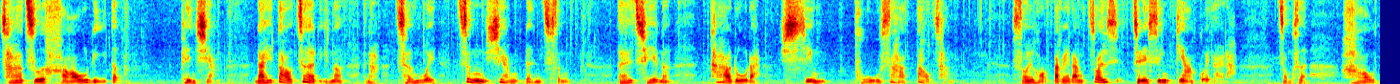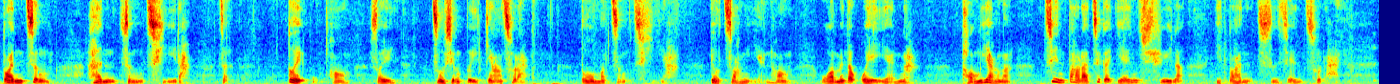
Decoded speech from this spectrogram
差之毫厘的偏向，来到这里呢，那成为正向人生，而且呢，踏入了行菩萨道场，所以吼、哦，大家人专心一个心行过来啦，总是。好端正，很整齐啦，这队伍哈，所以组成队行出来，多么整齐呀，又庄严哈。我们的委员呐，同样呢，进到了这个园区呢，一段时间出来，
